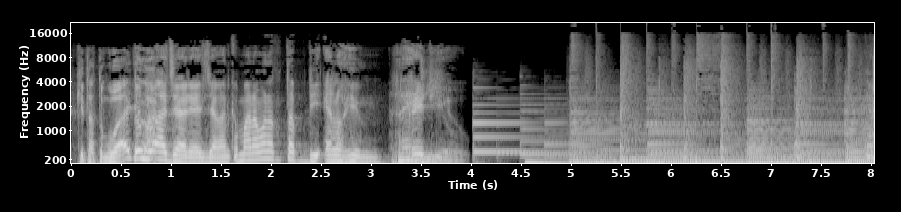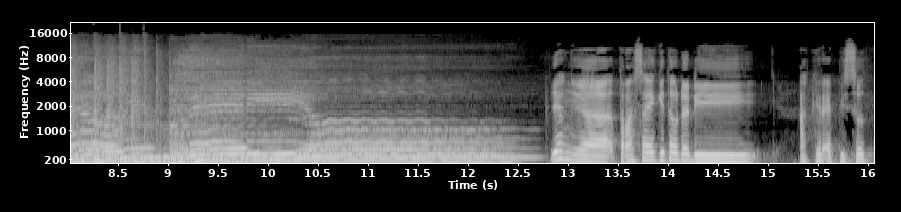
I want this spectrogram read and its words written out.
Kita tunggu aja Tunggu lah. aja deh, jangan ke mana-mana tetap di Elohim Radio. Yang nggak terasa ya kita udah di akhir episode.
